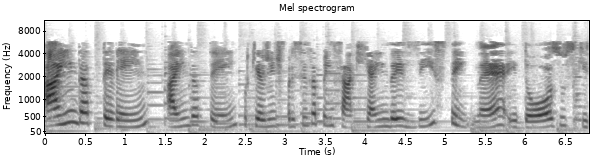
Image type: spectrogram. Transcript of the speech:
Ainda tem, ainda tem, porque a gente precisa pensar que ainda existem, né, idosos que,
